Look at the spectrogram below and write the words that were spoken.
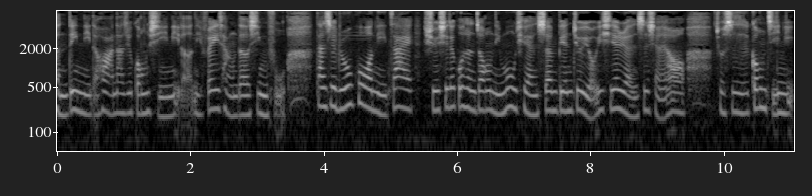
肯定你的话，那就恭喜你了，你非常的幸福。但是如果你在学习的过程中，你目前身边就有一些人是想要就是攻击你，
